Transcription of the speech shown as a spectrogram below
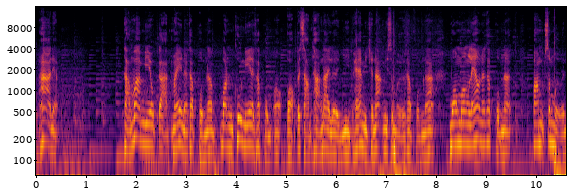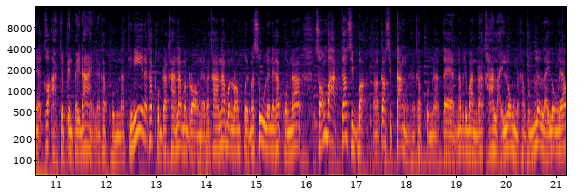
3.5 เนี่ยถามว่ามีโอกาสไหมนะครับผมนะบอลคู่นี้นะครับผมออกออกไป 3 ทางได้เลย มีแพ้มีชนะมีเสมอครับผมนะมองมองแล้วนะครับผมนะ ความเสมอเนี่ยก็อาจจะเป็นไปได้นะครับผมนะทีนี้นะครับผมราคาหน้าบอลรองเนี่ยราคาหน้าบอลรองเปิดมาสู้เลยนะครับผมนะ2บาท 90 บาทเอ่อ90ตังค์นะครับผมนะแต่ณปัจจุบันราคาไหลลงนะครับผมเลื่อนไหลลงแล้ว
